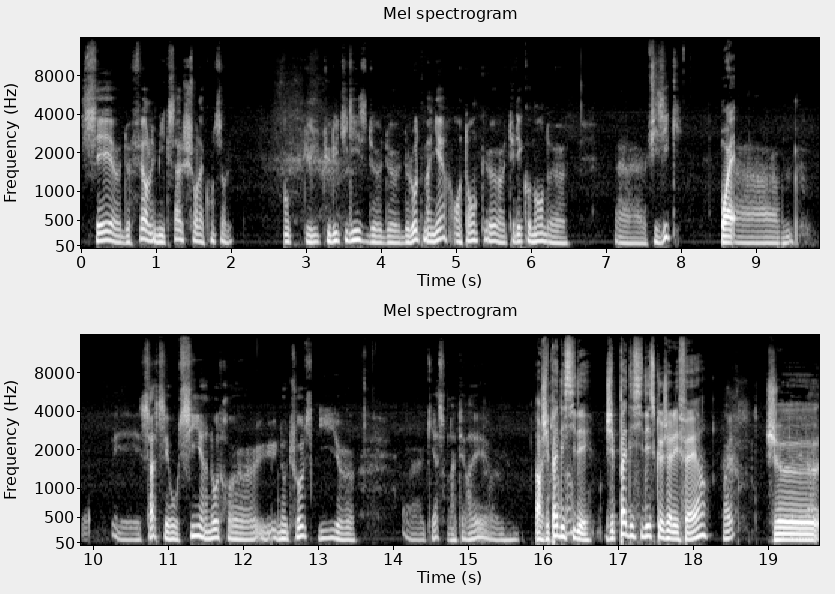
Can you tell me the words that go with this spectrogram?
c'est euh, de faire le mixage sur la console. Donc, tu, tu l'utilises de, de, de l'autre manière en tant que euh, télécommande euh, euh, physique. Ouais. Euh, et ça, c'est aussi un autre, euh, une autre chose qui, euh, euh, qui a son intérêt. Alors j'ai pas décidé. J'ai pas décidé ce que j'allais faire. Ouais. Je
